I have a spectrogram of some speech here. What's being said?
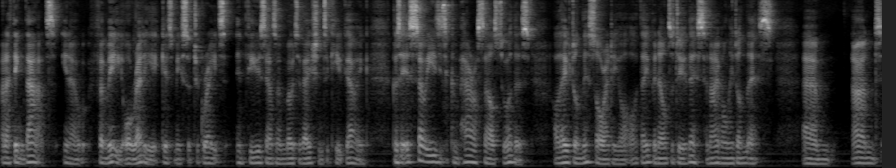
And I think that, you know, for me already, it gives me such a great enthusiasm and motivation to keep going because it is so easy to compare ourselves to others. Oh, they've done this already, or, or they've been able to do this, and I've only done this. Um, and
